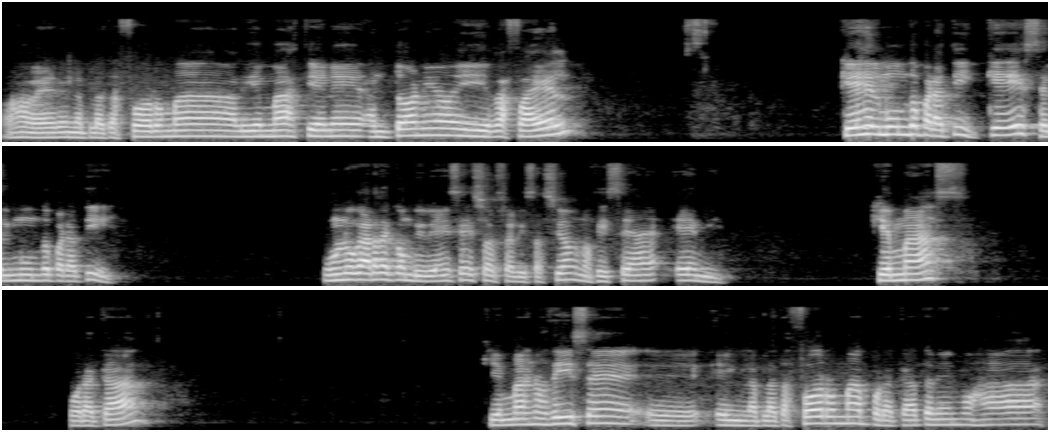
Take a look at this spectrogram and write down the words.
Vamos a ver en la plataforma. ¿Alguien más tiene Antonio y Rafael? ¿Qué es el mundo para ti? ¿Qué es el mundo para ti? Un lugar de convivencia y socialización, nos dice Emi. ¿Quién más? Por acá. ¿Quién más nos dice eh, en la plataforma? Por acá tenemos a...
